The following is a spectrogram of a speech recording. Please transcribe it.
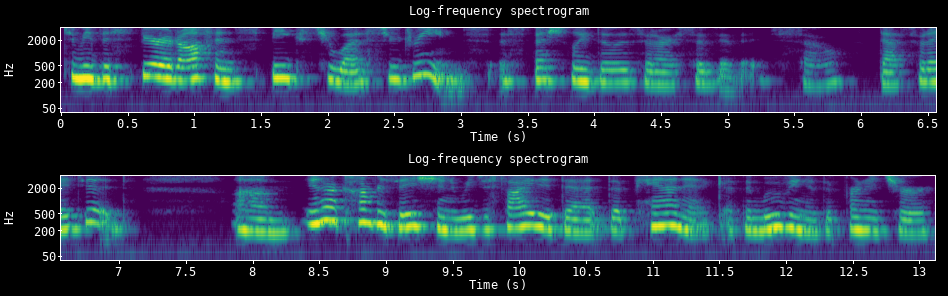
To me, the Spirit often speaks to us through dreams, especially those that are so vivid. So that's what I did. Um, in our conversation, we decided that the panic at the moving of the furniture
